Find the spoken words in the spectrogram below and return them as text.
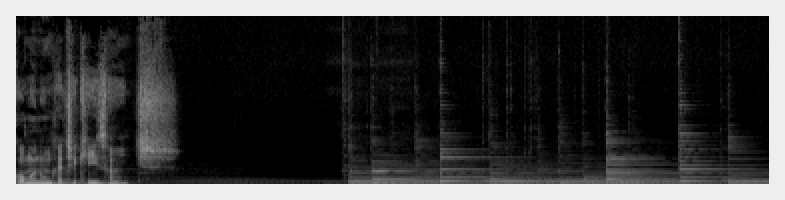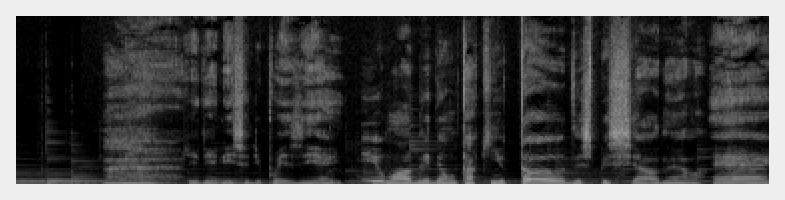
como nunca te quis antes. Ah, que delícia de poesia, hein? E o Mogli deu um toquinho todo especial nela. É,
